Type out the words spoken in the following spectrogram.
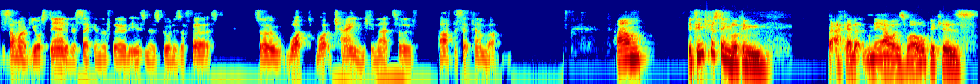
to someone of your standard, a second and a third isn't as good as a first. So what what changed in that sort of after September? Um, it's interesting looking back at it now as well because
